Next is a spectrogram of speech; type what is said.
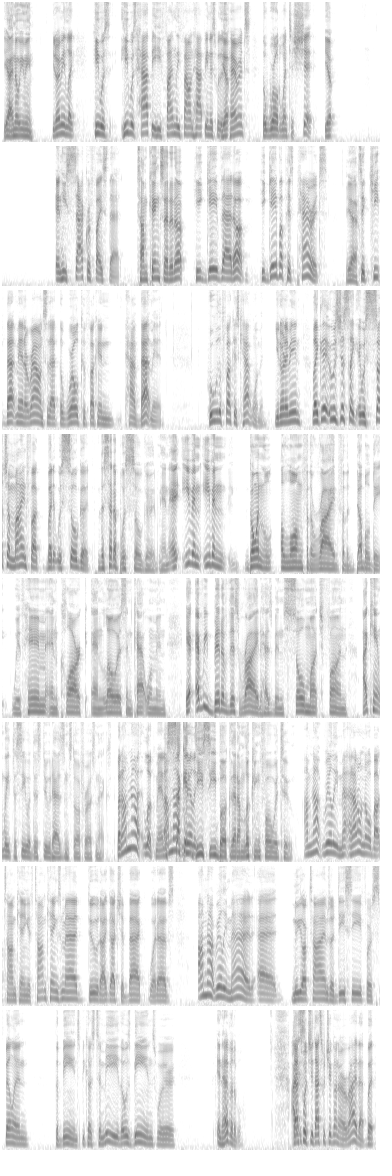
Yeah, I know what you mean. You know what I mean? Like he was he was happy. He finally found happiness with his Yep. parents. The world went to shit. Yep. And he sacrificed that. Tom King set it up. He gave that up. He gave up his parents Yeah. to keep Batman around so that the world could fucking have Batman. Who the fuck is Catwoman? You know what I mean? Like it was just like it was such a mind fuck, but it was so good. the setup was so good, man. Even even going al- along for the ride for the double date with him and Clark and Lois and Catwoman, every bit of this ride has been so much fun. I can't wait to see what this dude has in store for us next. But I'm not look, man, A I'm not second really DC book that I'm looking forward to. I'm not really mad and I don't know about Tom King. If Tom King's mad, dude, I got your back, whatevs. I'm not really mad at New York Times or DC for spilling the beans because to me those beans were inevitable. I- That's what you that's what you're gonna arrive at. But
